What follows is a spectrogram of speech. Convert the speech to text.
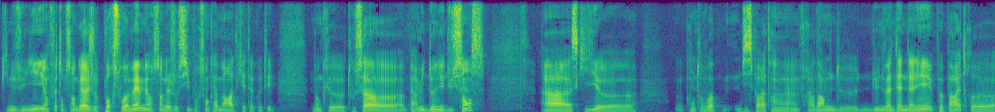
qui nous unit. Et en fait, on s'engage pour soi-même et on s'engage aussi pour son camarade qui est à côté. Donc euh, tout ça a permis de donner du sens à ce qui, euh, quand on voit disparaître un, frère d'armes d'une vingtaine d'années, peut paraître euh,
